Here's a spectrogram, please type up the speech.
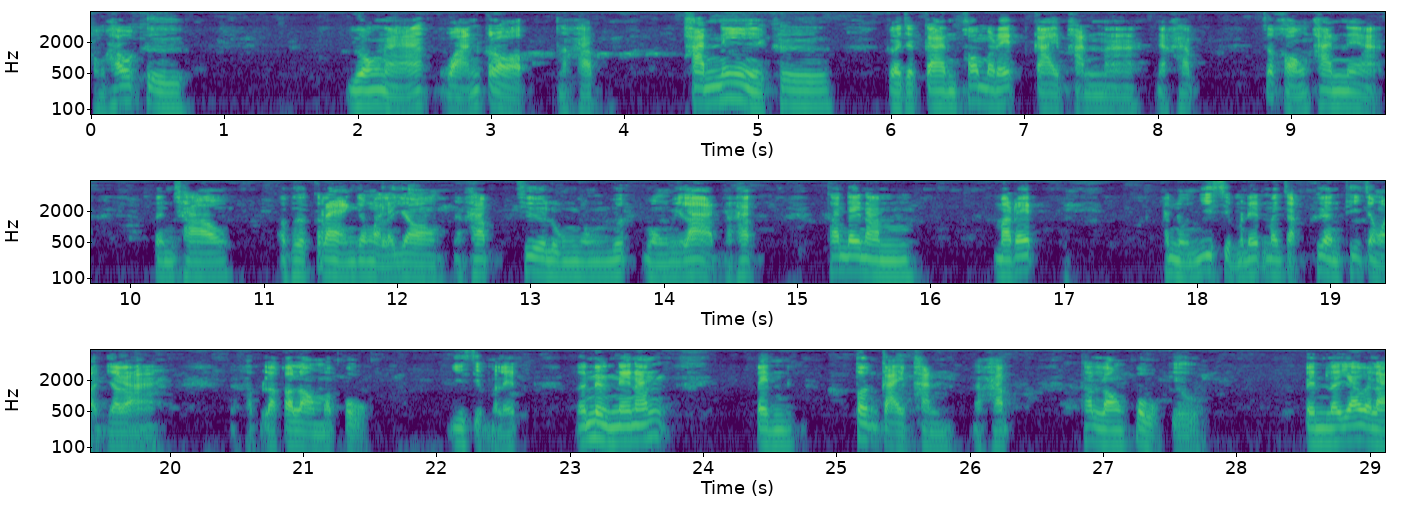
ของเขาคือ ยวงหนาหวานกรอบนะครับ พันธุ์นี่คือเกิดจากการพ่อเมล็ดกลายพันธุ์มานะครับ เจ้าของพันธุ์เนี่ยเป็นชาว อำเภอแกลงจังหวัดระยองนะครับ ชื่อลุงยงยุทธวงวิราชนะครับ ท่านได้นำเมล็ดขนุน 20 เมล็ดมาจากเพื่อนที่จังหวัดยะลานะครับแล้วก็ลองมาปลูก 20 เมล็ด แล้วหนึ่งในนั้นเป็นต้นไก่พันธุ์นะครับ ท่านลองปลูกอยู่ เป็นระยะเวลา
